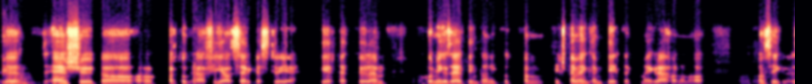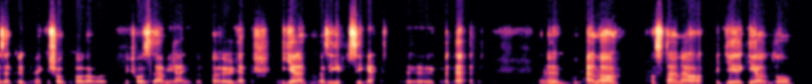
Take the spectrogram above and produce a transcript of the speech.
Igen. Az elsőt a, a kartográfia szerkesztője kértett tőlem, akkor még az eltén tanítottam, és nem engem kértek meg rá, hanem a tanszékvezetőt, neki sok dolga volt, hogy hozzám irányította a hölgyet. Így jelent meg az Ír sziget kötet. Mm. Utána aztán a, egy kiadó,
